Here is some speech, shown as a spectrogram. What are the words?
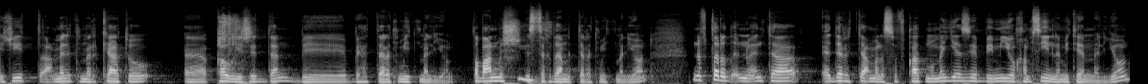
إجيت عملت ميركاتو آه، قوي جدا بهال 300 مليون. طبعا مش استخدام ال 300 مليون. نفترض إنه أنت قدرت تعمل صفقات مميزة ب 150 ل 200 مليون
